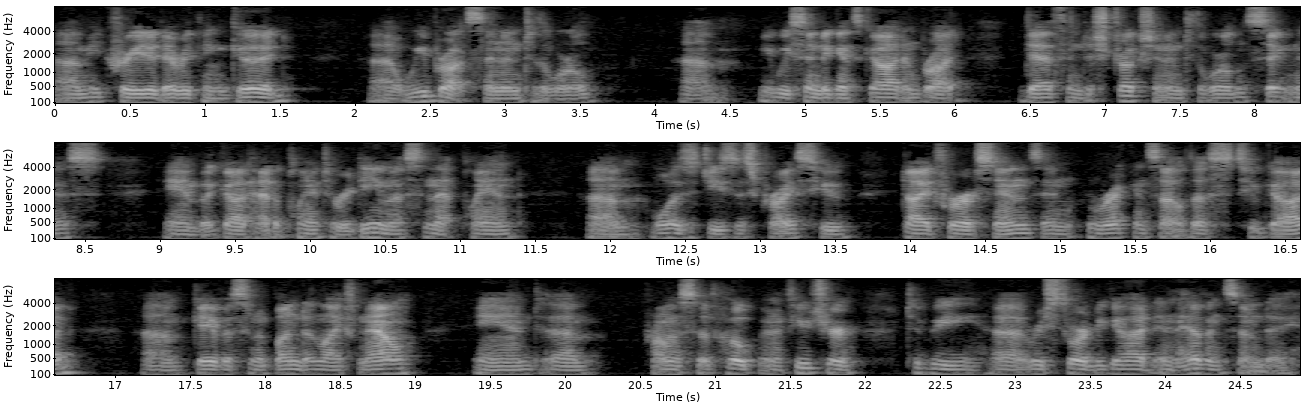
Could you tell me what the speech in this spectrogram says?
Um, he created everything good. Uh, we brought sin into the world. Um, we sinned against God and brought death and destruction into the world and sickness. And but God had a plan to redeem us, and that plan um, was Jesus Christ, who died for our sins and reconciled us to God, um, gave us an abundant life now, and um, promise of hope in a future to be uh, restored to God in heaven someday.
